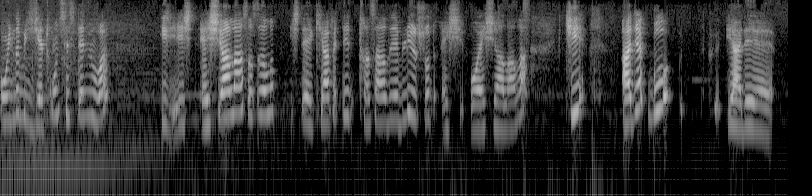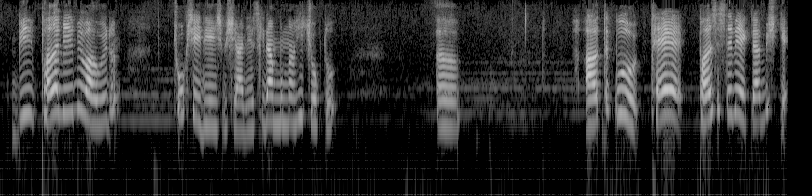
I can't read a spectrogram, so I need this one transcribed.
Oyunda bir jeton sistemi var. İş- Eşyalar satın alıp işte kıyafetleri tasarlayabiliyorsun eş, o eşyalarla. Ki ancak bu yani bir para birimi var oyunun. Çok şey değişmiş yani. Eskiden bunlar hiç yoktu. Ee, artık bu T para sistemi eklenmiş ge-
